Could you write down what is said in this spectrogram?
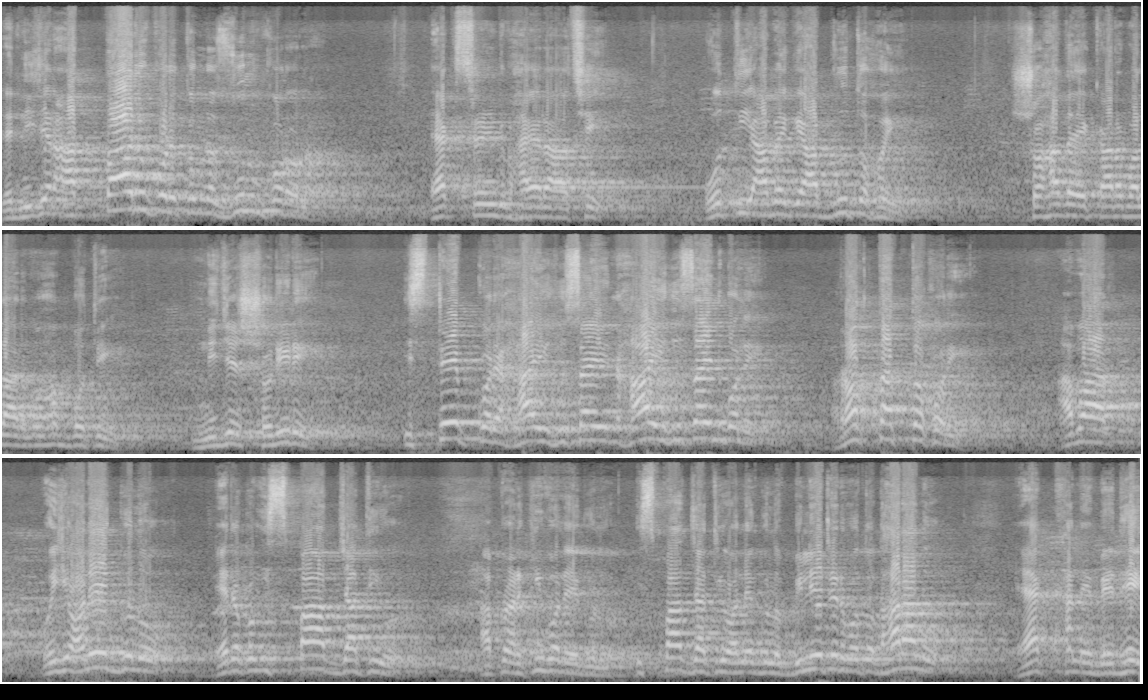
যে নিজের আত্মার উপরে তোমরা জুলুম করো না। এক শ্রেণির ভাইয়েরা আছে, অতি আবেগে আবৃত হয়ে সহাদায় কারবালার মহাব্বতে নিজের শরীরে স্টেপ করে হাই হুসাইন হাই হুসাইন বলে রক্তাক্ত করে। আবার ওই যে অনেকগুলো, এরকম ইস্পাত জাতীয়, আপনার কি বলে এগুলো? ইস্পাত জাতীয় অনেকগুলো বিলেটের মতো ধারালো, একখানে বেঁধে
